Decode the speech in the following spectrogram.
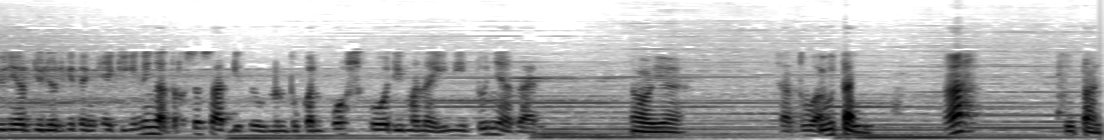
junior-junior kita yang hacking ini nggak tersesat gitu menentukan posko di mana ini itunya kan. oh ya Satu di waktu. hutan Hah? hutan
